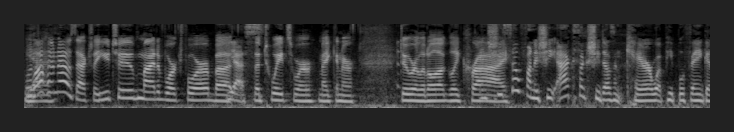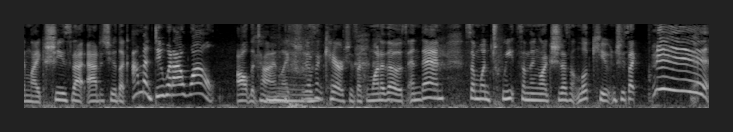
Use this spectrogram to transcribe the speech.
well Yeah. who knows actually youtube might have worked for her but Yes. the tweets were making her do her little ugly cry And she's so funny. She acts like she doesn't care what people think, and like she's that attitude, like I'm gonna do what I want all the time. Like Mm-hmm. she doesn't care. She's like one of those. And then someone tweets something like she doesn't look cute, and she's like, Meh!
